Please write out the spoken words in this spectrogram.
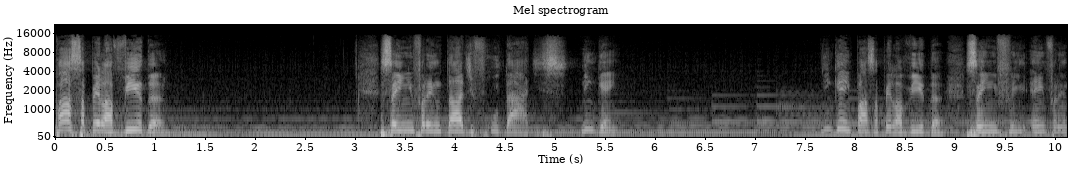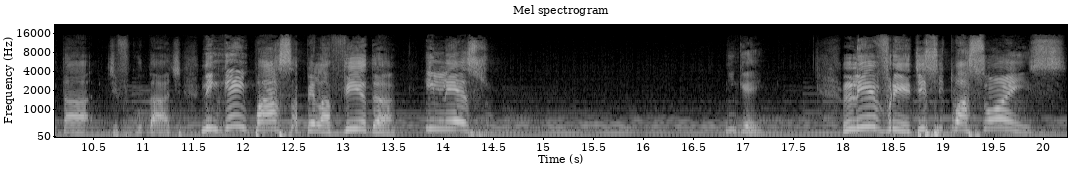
passa pela vida sem enfrentar dificuldades. Ninguém. Ninguém passa pela vida sem enfrentar dificuldade. Ninguém passa pela vida ileso. Ninguém. Livre de situações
